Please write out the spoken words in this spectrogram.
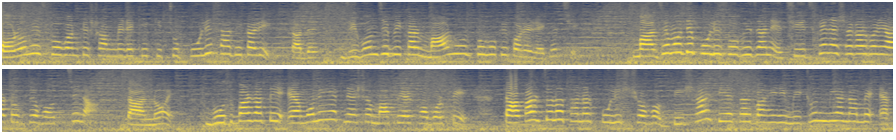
বরং এই স্লোগানকে সামনে রেখে কিছু পুলিশ আধিকারিক তাদের জীবন জীবিকার মান ঊর্ধ্বমুখী করে রেখেছে। মাঝে মধ্যে পুলিশ অভিযানে ছিচকে নেশা কারবারি আটক যে হচ্ছে না, তা নয়। বুধবার রাতে এমনই এক নেশা মাফিয়ার খবর পেয়ে টাকারজলা থানার পুলিশ সহ বিশাল টিএসআর বাহিনী মিঠুন মিয়া নামে এক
